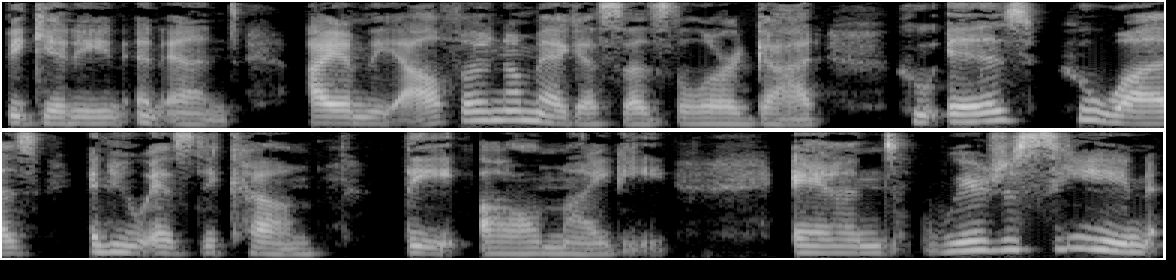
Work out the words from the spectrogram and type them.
beginning and end. I am the Alpha and Omega, says the Lord God, who is, who was, and who is to come, the Almighty. And we're just seeing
